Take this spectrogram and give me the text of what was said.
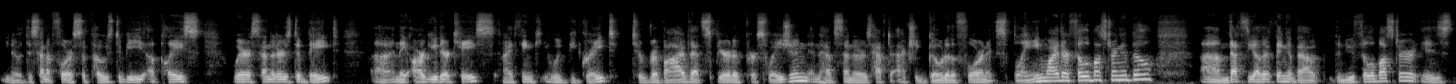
you know the Senate floor is supposed to be a place where senators debate uh, and they argue their case. And I think it would be great to revive that spirit of persuasion and have senators have to actually go to the floor and explain why they're filibustering a bill. Um, that's the other thing about the new filibuster is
